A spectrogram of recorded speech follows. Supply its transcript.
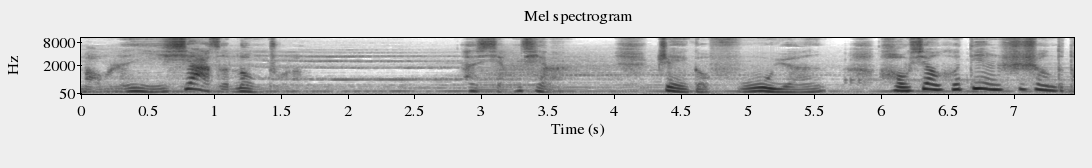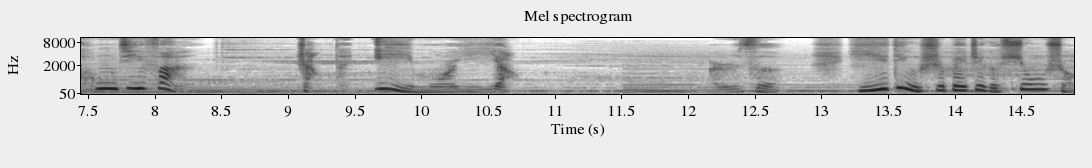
老人一下子愣住了，他想起来。这个服务员好像和电视上的通缉犯长得一模一样，儿子一定是被这个凶手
